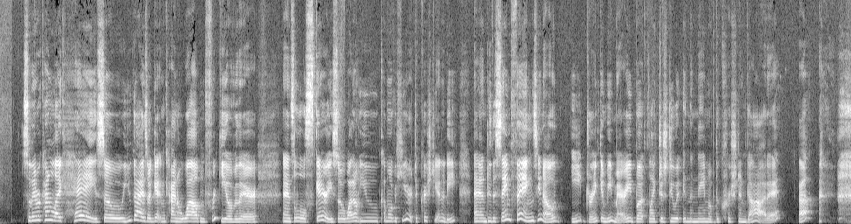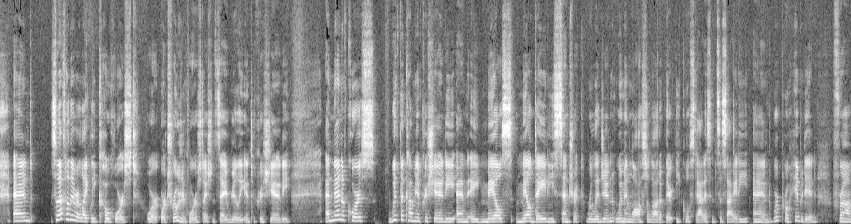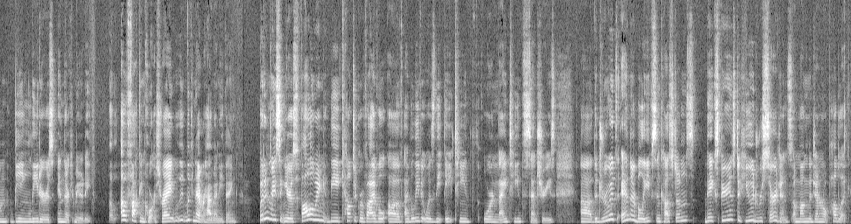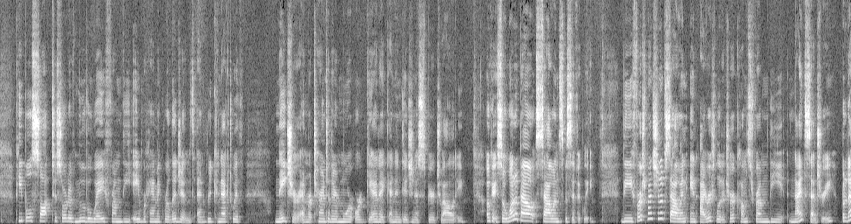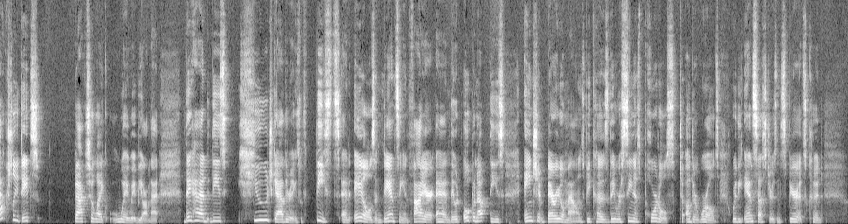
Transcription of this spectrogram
So they were kind of like, hey, so you guys are getting kind of wild and freaky over there, and it's a little scary, so why don't you come over here to Christianity and do the same things, you know, eat, drink, and be merry, but like just do it in the name of the Christian God, eh? Huh? and so that's how they were likely cohorsed or or Trojan horsed, I should say, really into Christianity. And then, of course, with the coming of Christianity and a male male deity centric religion, women lost a lot of their equal status in society and were prohibited from being leaders in their community. Of fucking course, right? We, we can never have anything. But in recent years, following the Celtic revival of, I believe it was the 18th or 19th centuries, uh, the Druids and their beliefs and customs they experienced a huge resurgence among the general public. People sought to sort of move away from the Abrahamic religions and reconnect with nature and return to their more organic and indigenous spirituality. Okay, so what about Samhain specifically? The first mention of Samhain in Irish literature comes from the 9th century, but it actually dates back to like way, way beyond that. They had these huge gatherings with feasts and ales and dancing and fire, and they would open up these ancient burial mounds because they were seen as portals to other worlds where the ancestors and spirits could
